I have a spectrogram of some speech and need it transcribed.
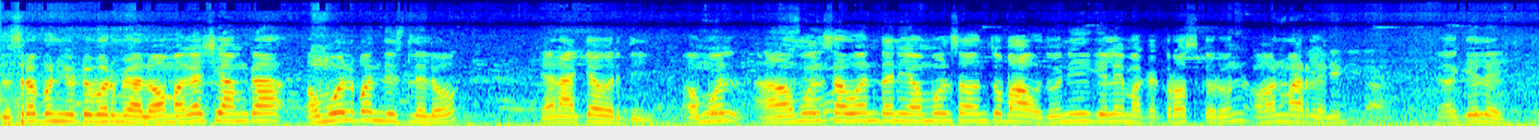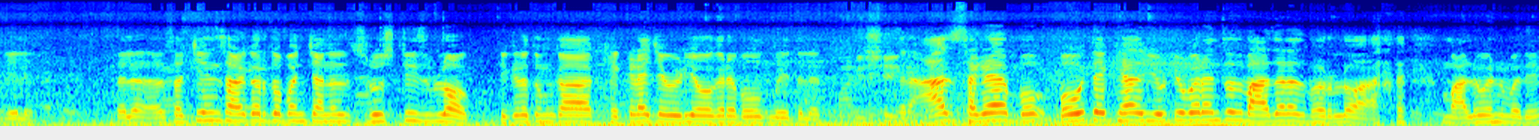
दुसरा पण युट्यूबर मिळालो. मगाशी आमका अमोल पण दिसलेलो या नाक्यावरती. अमोल अमोल सावंत? आणि अमोल सावंतचो भाव दोन्ही गेले म्हाका क्रॉस करून. हॉर्न मारले गेले गेले. तर सचिन साळकरचो पण चॅनल सृष्टीज ब्लॉग तिकडे तुमका खेकड्याचे व्हिडिओ वगैरे बघूक मिळतले तर आज सगळ्या बहु- बहुतेक ह्या युट्यूबरांचाच बाजार आज भरलो मालवणमध्ये.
